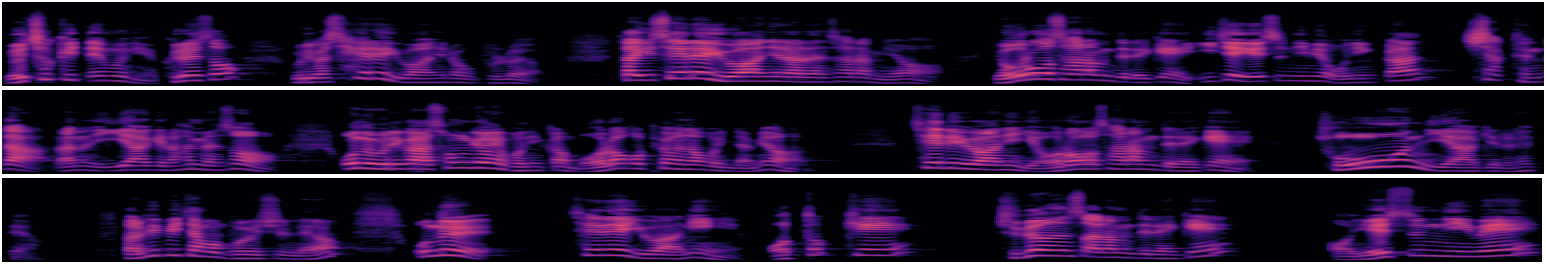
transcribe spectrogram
외쳤기 때문이에요. 그래서 우리가 세례 요한이라고 불러요. 자, 이 세례 요한이라는 사람이요. 여러 사람들에게 이제 예수님이 오니까 시작된다라는 이야기를 하면서 오늘 우리가 성경에 보니까 뭐라고 표현하고 있냐면 세례 요한이 여러 사람들에게 좋은 이야기를 했대요. 자, PPT 한번 보여 주실래요? 오늘 세례 요한이 어떻게 주변 사람들에게 어, 예수님의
